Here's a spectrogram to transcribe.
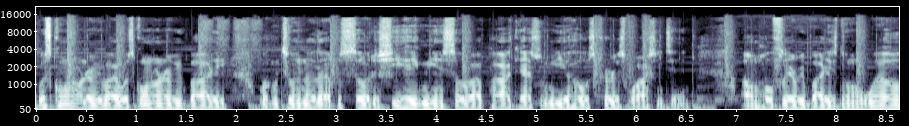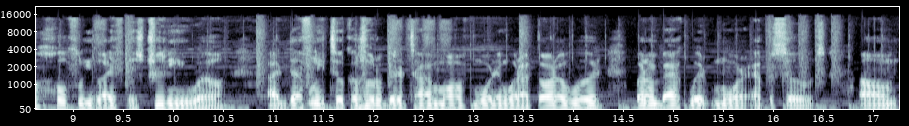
What's going on, everybody? What's going on, everybody? Welcome to another episode of She Hate Me and So Do I podcast with me, your host, Curtis Washington. Um, hopefully, everybody's doing well. Hopefully, life is treating you well. I definitely took a little bit of time off, more than what I thought I would, but I'm back with more episodes. Um,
